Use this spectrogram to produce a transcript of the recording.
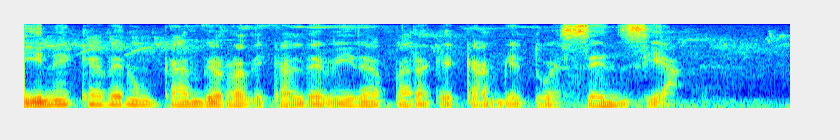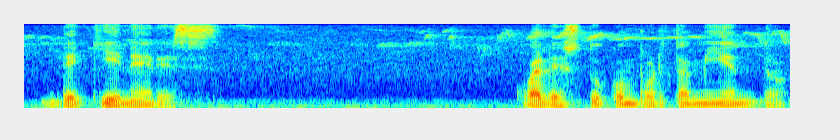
Tiene que haber un cambio radical de vida para que cambie tu esencia, de quién eres, cuál es tu comportamiento.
